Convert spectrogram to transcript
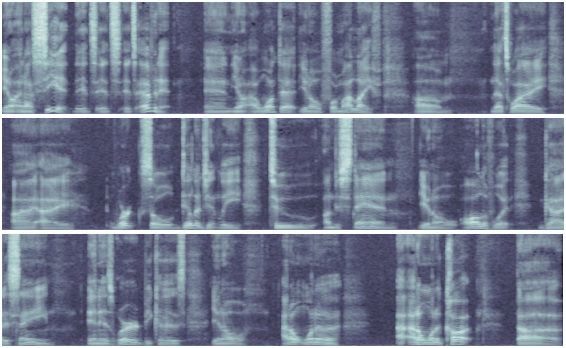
you know, and I see it. It's it's it's evident, and you know, I want that, you know, for my life. Um, that's why I, I work so diligently to understand, you know, all of what God is saying in His Word because, you know, I don't want to, I, I, don't want to caught uh,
